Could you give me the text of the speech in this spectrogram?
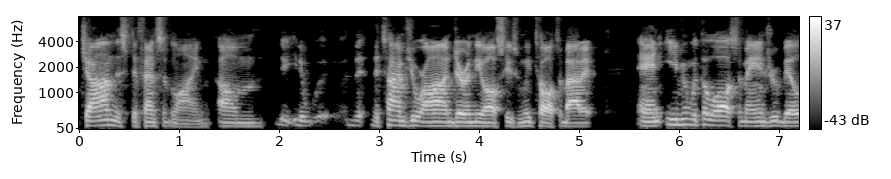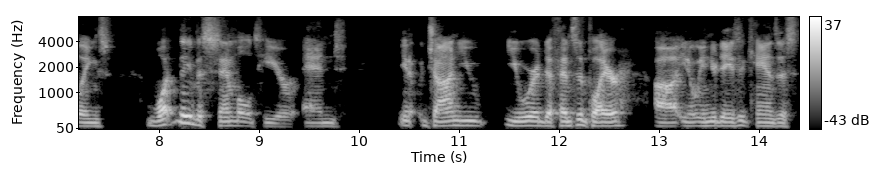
John, this defensive line, um, you know, the, the times you were on during the offseason, we talked about it, and even with the loss of Andrew Billings, what they've assembled here, and you know, John, you you were a defensive player, uh, you know, in your days at Kansas.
